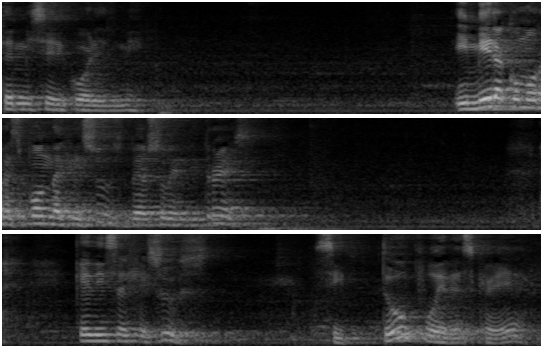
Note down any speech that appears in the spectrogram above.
ten misericordia de mí. Y mira cómo responde Jesús, verso 23. ¿Qué dice Jesús? Si tú puedes creer.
